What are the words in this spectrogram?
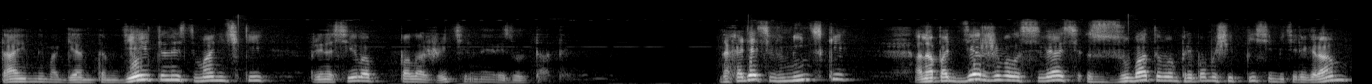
тайным агентом. Деятельность Манечки приносила положительные результаты. Находясь в Минске, она поддерживала связь с Зубатовым при помощи писем и телеграмм,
